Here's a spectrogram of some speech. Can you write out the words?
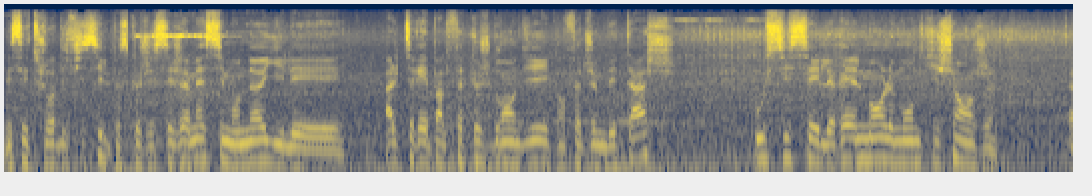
Mais c'est toujours difficile parce que je sais jamais si mon œil il est altéré par le fait que je grandis et qu'en fait je me détache, ou si c'est le- réellement le monde qui change. C'est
